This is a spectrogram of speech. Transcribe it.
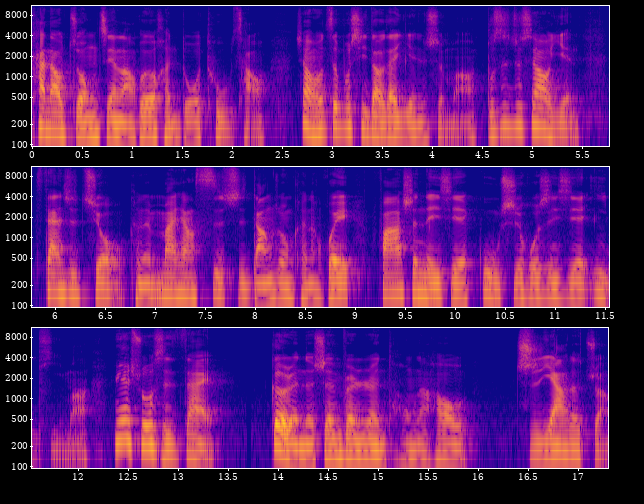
看到中间啦，会有很多吐槽，像我说这部戏到底在演什么？不是就是要演三十九，可能迈向四十当中可能会发生的一些故事或是一些议题吗？因为说实在，个人的身份认同，然后职涯的转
